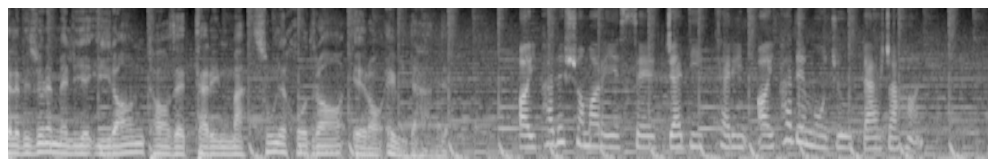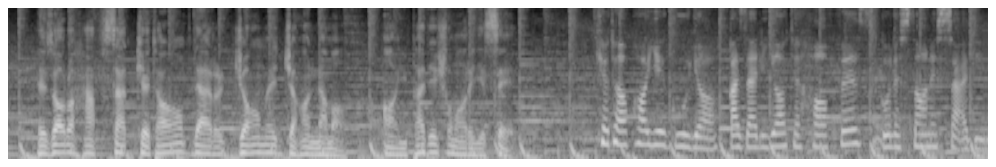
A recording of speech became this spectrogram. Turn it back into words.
تلویزیون ملی ایران تازه ترین محصول خود را ارائه می دهد. آیپد شماره 3 جدیدترین آیپد موجود در جهان. 1700 کتاب در جام جهان نما آیپد شماره 3 کتاب های گویا غزلیات حافظ گلستان سعدی.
